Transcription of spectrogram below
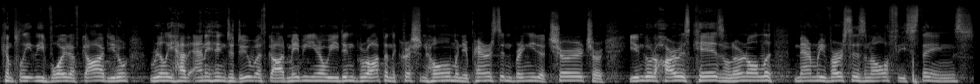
completely void of God. You don't really have anything to do with God. Maybe you know you didn't grow up in the Christian home and your parents didn't bring you to church or you didn't go to Harvest Kids and learn all the memory verses and all of these things.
